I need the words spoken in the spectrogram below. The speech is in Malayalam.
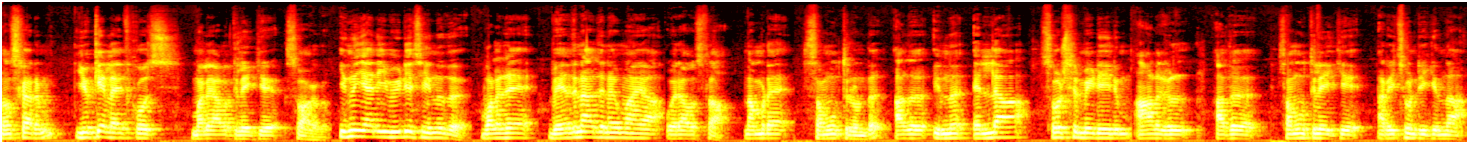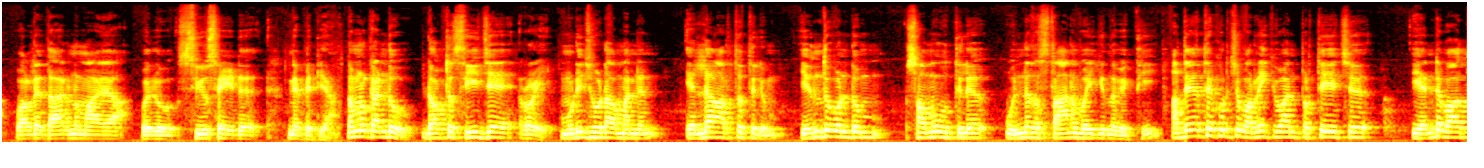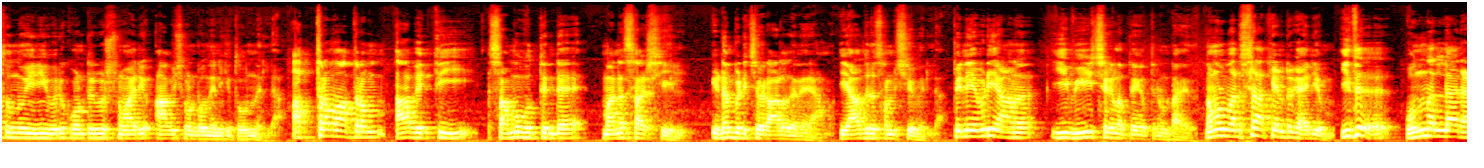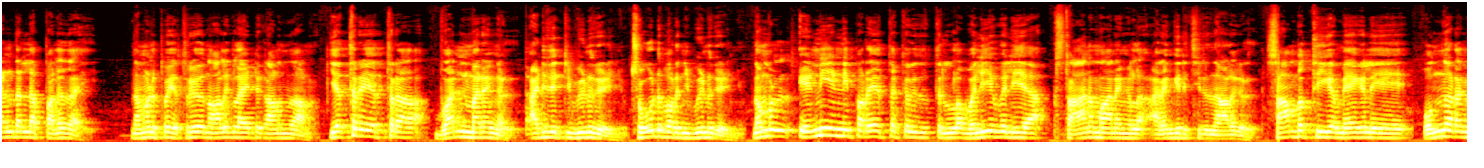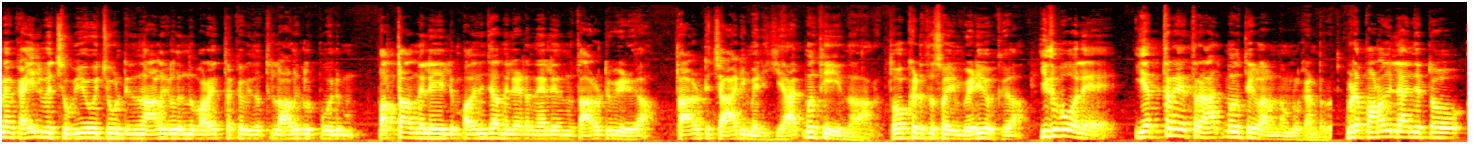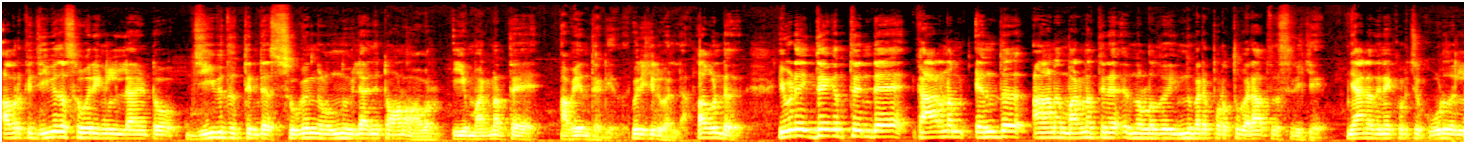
നമസ്കാരം. യു കെ ലൈഫ് കോച്ച് മലയാളത്തിലേക്ക് സ്വാഗതം. ഇന്ന് ഞാൻ ഈ വീഡിയോ ചെയ്യുന്നത് വളരെ വേദനാജനകമായ ഒരവസ്ഥ നമ്മുടെ സമൂഹത്തിലുണ്ട്. അത് ഇന്ന് എല്ലാ സോഷ്യൽ മീഡിയയിലും ആളുകൾ അത് സമൂഹത്തിലേക്ക് അറിയിച്ചുകൊണ്ടിരിക്കുന്ന വളരെ ദാരുണമായ ഒരു സ്യൂസൈഡിനെ പറ്റിയാണ്. നമ്മൾ കണ്ടു ഡോക്ടർ സി ജെ റോയ് മുടിചൂട മന്നൻ എല്ലാ അർത്ഥത്തിലും എന്തുകൊണ്ടും സമൂഹത്തിൽ ഉന്നത സ്ഥാനം വഹിക്കുന്ന വ്യക്തി. അദ്ദേഹത്തെക്കുറിച്ച് വർണിക്കുവാൻ പ്രത്യേകിച്ച് എന്റെ ഭാഗത്തുനിന്നും ഇനി ഒരു കോൺട്രിബ്യൂഷൻ ആരും ആവശ്യമുണ്ടോ എന്ന് എനിക്ക് തോന്നുന്നില്ല. അത്രമാത്രം ആ വ്യക്തി സമൂഹത്തിന്റെ മനസാക്ഷിയിൽ ഇടം പിടിച്ച ഒരാൾ തന്നെയാണ്. യാതൊരു സംശയവുമില്ല. പിന്നെ എവിടെയാണ് ഈ വീഴ്ചകൾ അദ്ദേഹത്തിനുണ്ടായത്? നമ്മൾ മനസ്സിലാക്കേണ്ട കാര്യം ഇത് ഒന്നല്ല രണ്ടല്ല പലതായി. നമ്മളിപ്പോൾ എത്രയോ നാളുകളായിട്ട് കാണുന്നതാണ്. എത്രയെത്ര വൻമരങ്ങൾ അടിതെറ്റി വീണു കഴിഞ്ഞു. ചോട് പറഞ്ഞ് വീണു കഴിഞ്ഞു. നമ്മൾ എണ്ണി എണ്ണി പറയത്തക്ക വിധത്തിലുള്ള വലിയ വലിയ സ്ഥാനമാനങ്ങൾ അലങ്കരിച്ചിരുന്ന ആളുകൾ സാമ്പത്തിക മേഖലയെ ഒന്നടങ്കം കയ്യിൽ വെച്ച് ഉപയോഗിച്ചുകൊണ്ടിരുന്ന ആളുകൾ എന്ന് പറയത്തക്ക വിധത്തിലുള്ള ആളുകൾ പോലും പത്താം നിലയിലും പതിനഞ്ചാം നിലയുടെ നിലയിൽ നിന്ന് താഴോട്ട് വീഴുക താഴോട്ട് ചാടി മരിക്കുക ആത്മഹത്യ ചെയ്യുന്നതാണ്. തോക്കെടുത്ത് സ്വയം വെടിവെക്കുക. ഇതുപോലെ എത്രയെത്ര ആത്മഹത്യകളാണ് നമ്മൾ കണ്ടത്? ഇവിടെ പണമില്ലാഞ്ഞിട്ടോ അവർക്ക് ജീവിത സൗകര്യങ്ങളില്ലാഞ്ഞിട്ടോ ജീവിതത്തിന്റെ സുഖങ്ങളൊന്നും ഇല്ലാഞ്ഞിട്ടാണോ അവർ ഈ മരണത്തെ അഭയം തേടിയത്? ഒരിക്കലുമല്ല അതുകൊണ്ട് ഇവിടെ ഇദ്ദേഹത്തിന്റെ കാരണം എന്ത് ആണ് മരണത്തിന് എന്നുള്ളത് ഇന്ന് വരെ പുറത്തു വരാത്ത സ്ഥിതിക്ക് ഞാൻ അതിനെക്കുറിച്ച് കൂടുതൽ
